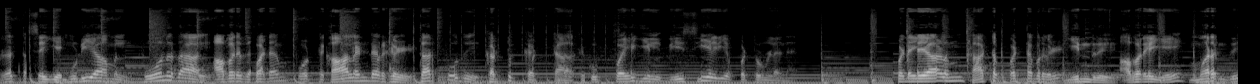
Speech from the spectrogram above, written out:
ரத்து செய்ய முடியாமல் போனதால் அவரது படம் போட்ட காலண்டர்கள் தற்போது கட்டுக்கட்டாக குப்பையில் வீசி எறியப்பட்டுள்ளன அடையாளம் காட்டப்பட்டவர்கள் இன்று அவரையே மறந்து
